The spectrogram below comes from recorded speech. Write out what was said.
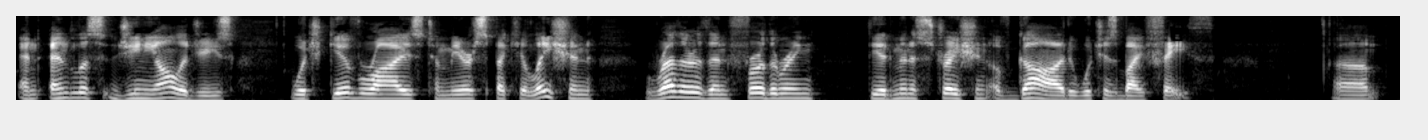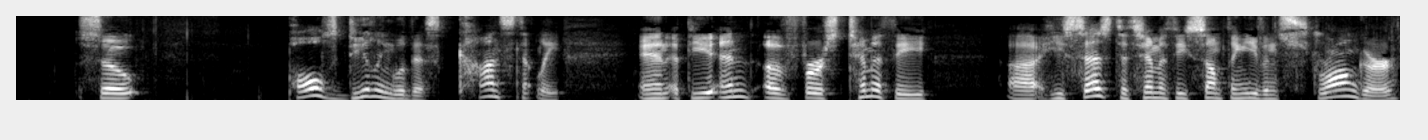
and endless genealogies, which give rise to mere speculation rather than furthering the administration of God, which is by faith. Um, so, Paul's dealing with this constantly. And at the end of First Timothy, uh, he says to Timothy something even stronger.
